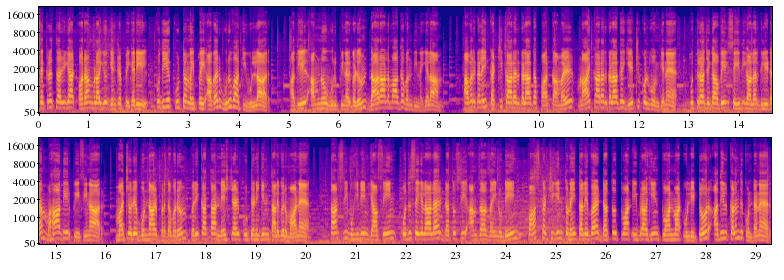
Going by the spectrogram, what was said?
செக்ரட்டரியாட் ஒராங் மலாயு என்ற பெயரில் புதிய கூட்டமைப்பை அவர் உருவாக்கியுள்ளார். அதில் அம்னோ உறுப்பினர்களும் தாராளமாக வந்திணையலாம். அவர்களை கட்சிக்காரர்களாக பார்க்காமல் மலாய்க்காரர்களாக ஏற்றுக்கொள்வோம் என புத்ராஜகாவில் செய்தியாளர்களிடம் மகாதேர் பேசினார். மற்றொரு முன்னாள் பிரதமரும் பெரிகாத்தா நேஷனல் கூட்டணியின் தலைவருமான தான்ஸ்ரீ முஹிதீன் யாசின் பொதுச் செயலாளர் டத்துஸ்ரீ அம்சா ஜைனுடீன் பாஸ் கட்சியின் துணைத் தலைவர் டத்து துவான் இப்ராஹிம் துவான்மாட் உள்ளிட்டோர் அதில் கலந்து கொண்டனர்.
